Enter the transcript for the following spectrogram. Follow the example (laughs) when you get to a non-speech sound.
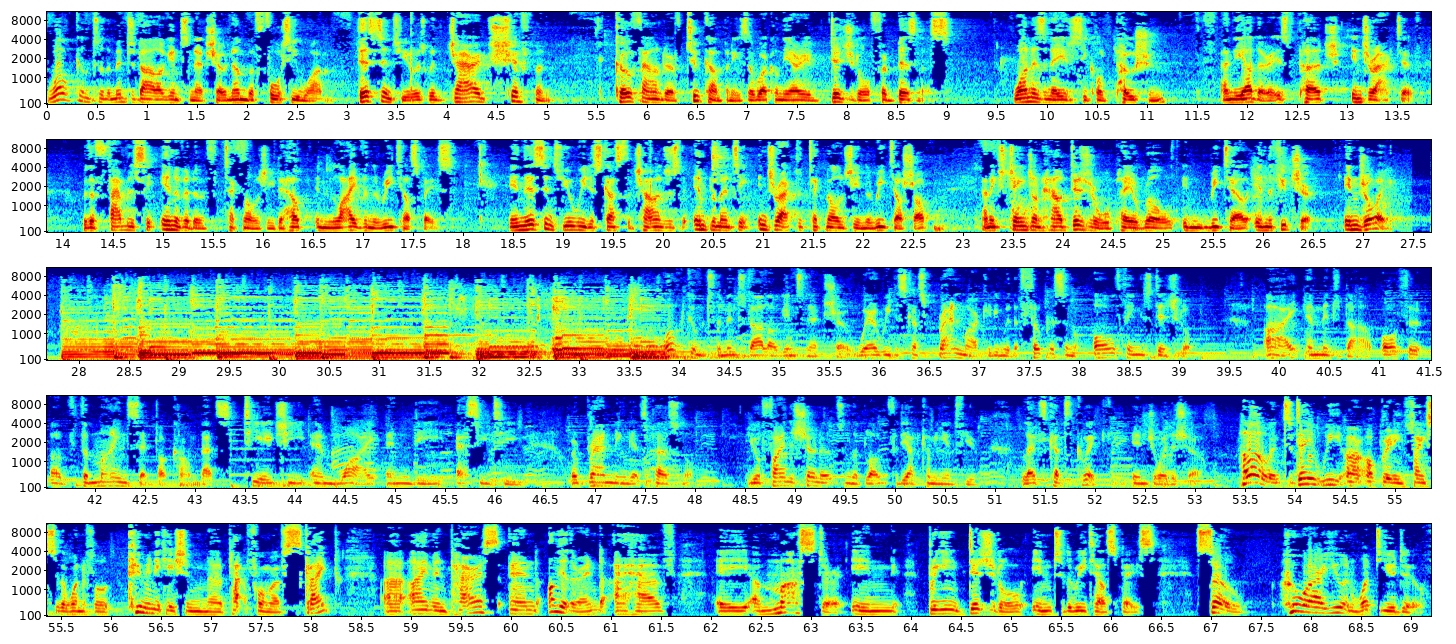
Welcome to the Minter Dialogue Internet Show number 41. This interview is with Jared Schiffman, co founder of two companies that work on the area of digital for business. One is an agency called Potion, and the other is Perch Interactive, with a fabulously innovative technology to help enliven the retail space. In this interview, we discuss the challenges of implementing interactive technology in the retail shop and exchange on how digital will play a role in retail in the future. Enjoy! Dialogue Internet Show, where we discuss brand marketing with a focus on all things digital. I am Minter Dial, author of TheMyndset.com. That's T H E M Y N D S E T, where branding gets personal. You'll find the show notes on the blog for the upcoming interview. Let's cut to the quick. Enjoy the show. Hello, and today we are operating thanks to the wonderful communication uh, platform of Skype. Uh, I'm in Paris, and on the other end, I have a, a master in bringing digital into the retail space. So, who are you and what do you do?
